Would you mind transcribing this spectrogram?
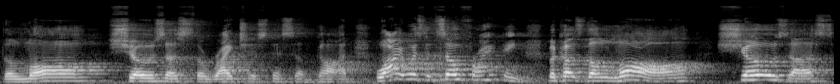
the law shows us the righteousness of God. Why was it so frightening? Because the law shows us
